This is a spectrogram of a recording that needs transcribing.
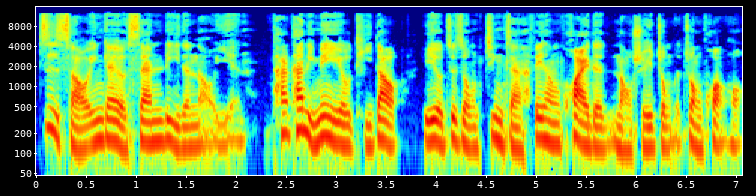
至少应该有三例的脑炎。它它里面也有提到，也有这种进展非常快的脑水肿的状况哦。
